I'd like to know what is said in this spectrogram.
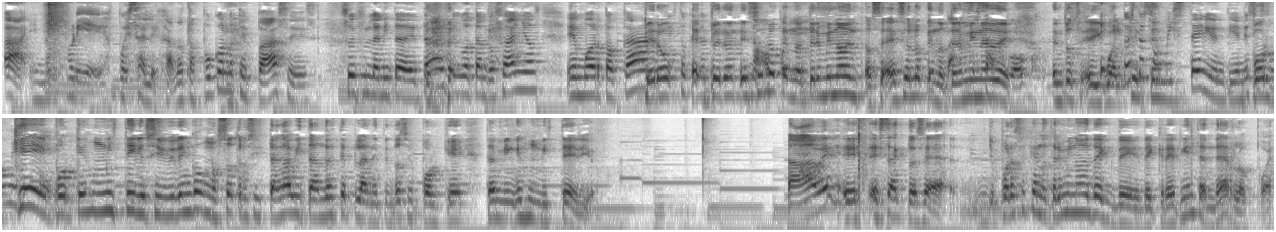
Ay, no friegues, pues Alejandro, tampoco no te pases. Soy fulanita de tal, tengo tantos años, he muerto acá. Pero, esto que eh, no- pero eso es lo que no pues. termino, o sea, eso es lo que no termina de... Entonces, Es que igual que esto es un misterio, ¿entiendes? Es ¿Por qué? misterio. Porque es un misterio. Si viven con nosotros, si están habitando este planeta, entonces ¿por qué también es un misterio? Ah, ¿ves? Es- exacto, o sea, yo por eso es que no termino de, de- de creer ni entenderlo, pues.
